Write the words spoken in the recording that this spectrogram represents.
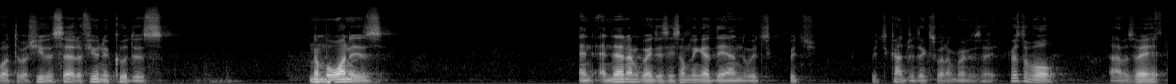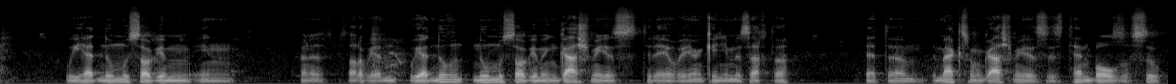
what the Rashiva said, a few nikudas. Number one is, and, and then I'm going to say something at the end which, which, which contradicts what I'm going to say. First of all, I was very, we had new musogim in, trying to start off, we had, we had new, new musogim in Gashmias today over here in Kinyan Masechta, that um, the maximum Gashmias is 10 bowls of soup.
